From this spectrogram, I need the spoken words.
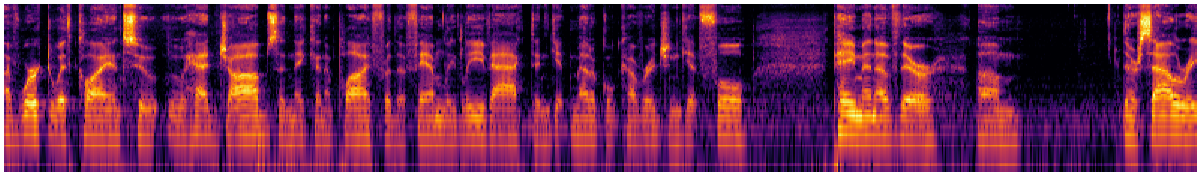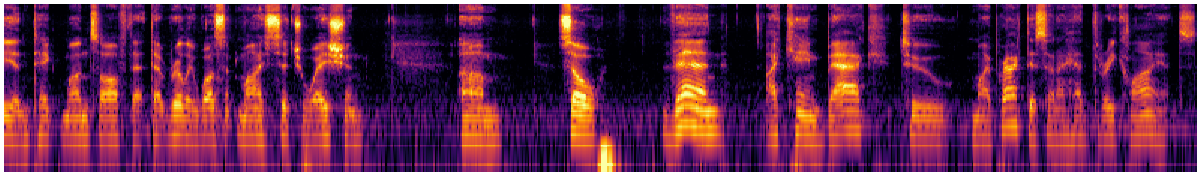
I've worked with clients who, who had jobs and they can apply for the Family Leave Act and get medical coverage and get full payment of their um, their salary and take months off. That that really wasn't my situation. Um, so then I came back to my practice and I had three clients.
